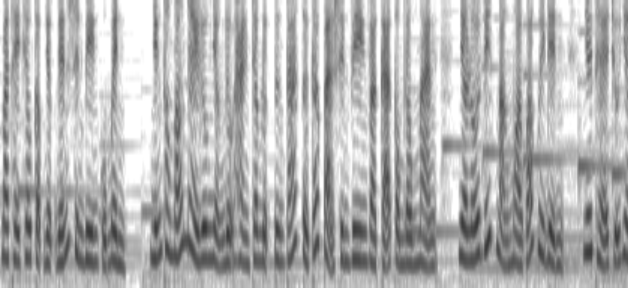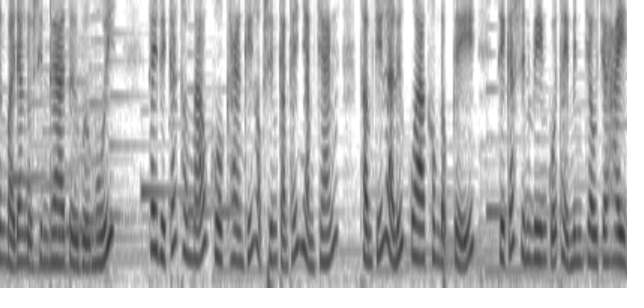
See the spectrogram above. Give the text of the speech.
mà thầy Châu cập nhật đến sinh viên của mình. Những thông báo này luôn nhận được hàng trăm lượt tương tác từ các bạn sinh viên và cả cộng đồng mạng nhờ lối viết mặn mòi quá quy định, như thể chủ nhân bài đăng được sinh ra từ vựa muối. Thay vì các thông báo khô khan khiến học sinh cảm thấy nhàm chán, thậm chí là lướt qua không đọc kỹ, thì các sinh viên của thầy Minh Châu cho hay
